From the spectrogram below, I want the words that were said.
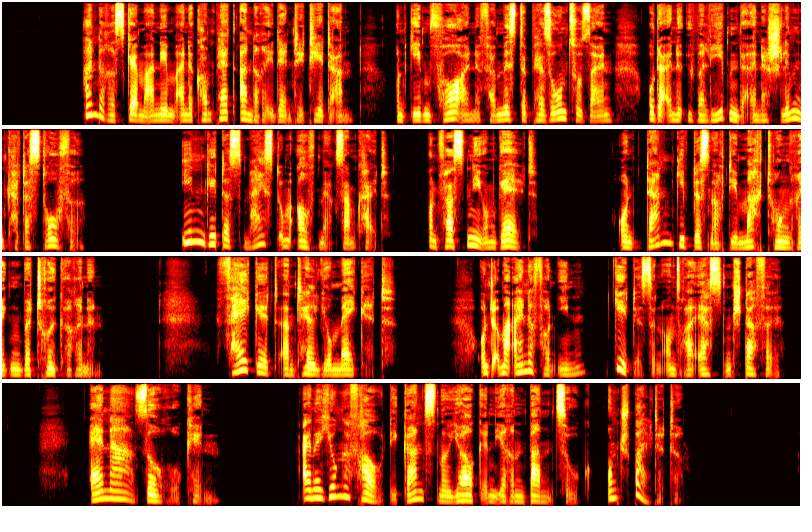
Andere Scammer nehmen eine komplett andere Identität an und geben vor, eine vermisste Person zu sein oder eine Überlebende einer schlimmen Katastrophe. Ihnen geht es meist um Aufmerksamkeit und fast nie um Geld. Und dann gibt es noch die machthungrigen Betrügerinnen. Fake it until you make it. Und um eine von ihnen geht es in unserer ersten Staffel. Anna Sorokin. Eine junge Frau, die ganz New York in ihren Bann zog und spaltete.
